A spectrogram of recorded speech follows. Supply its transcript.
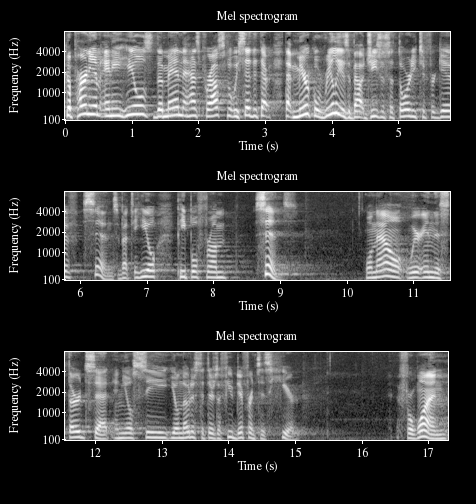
Capernaum and he heals the man that has paralysis. But we said that that, that miracle really is about Jesus' authority to forgive sins, about to heal people from sins. Well, now we're in this third set, and you'll see, you'll notice that there's a few differences here for one,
